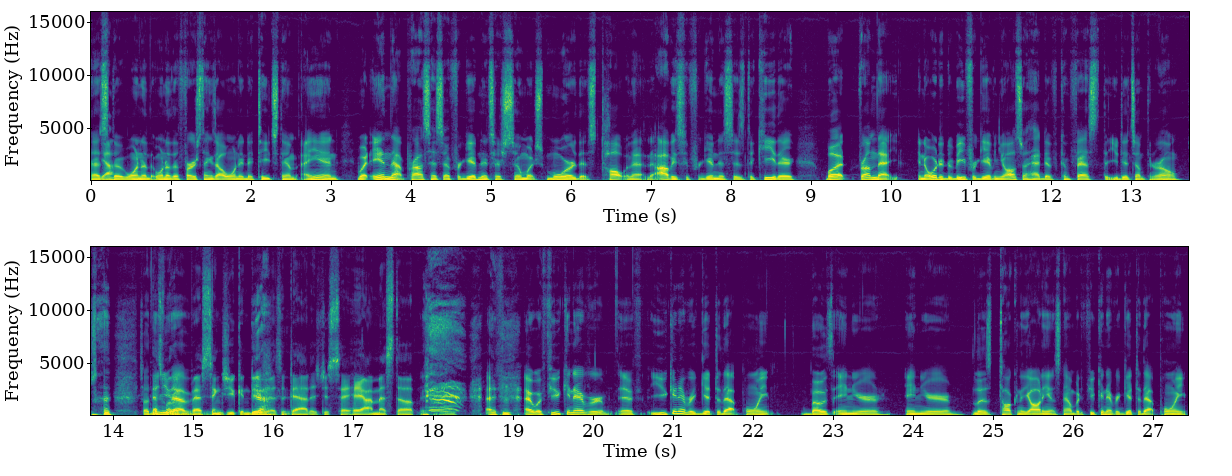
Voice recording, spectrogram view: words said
That's Yeah. the one of the, one of the first things I wanted to teach them, and but in that process of forgiveness, there's so much more that's taught with that. Obviously, forgiveness is the key there, but from that. In order to be forgiven, you also had to confess that you did something wrong. so then That's you one have of the best things you can do Yeah. as a dad is just say, "Hey, I messed up." Mm-hmm. and, and if you can ever if you can ever get to that point both in your in your let's talking to the audience now but if you can ever get to that point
